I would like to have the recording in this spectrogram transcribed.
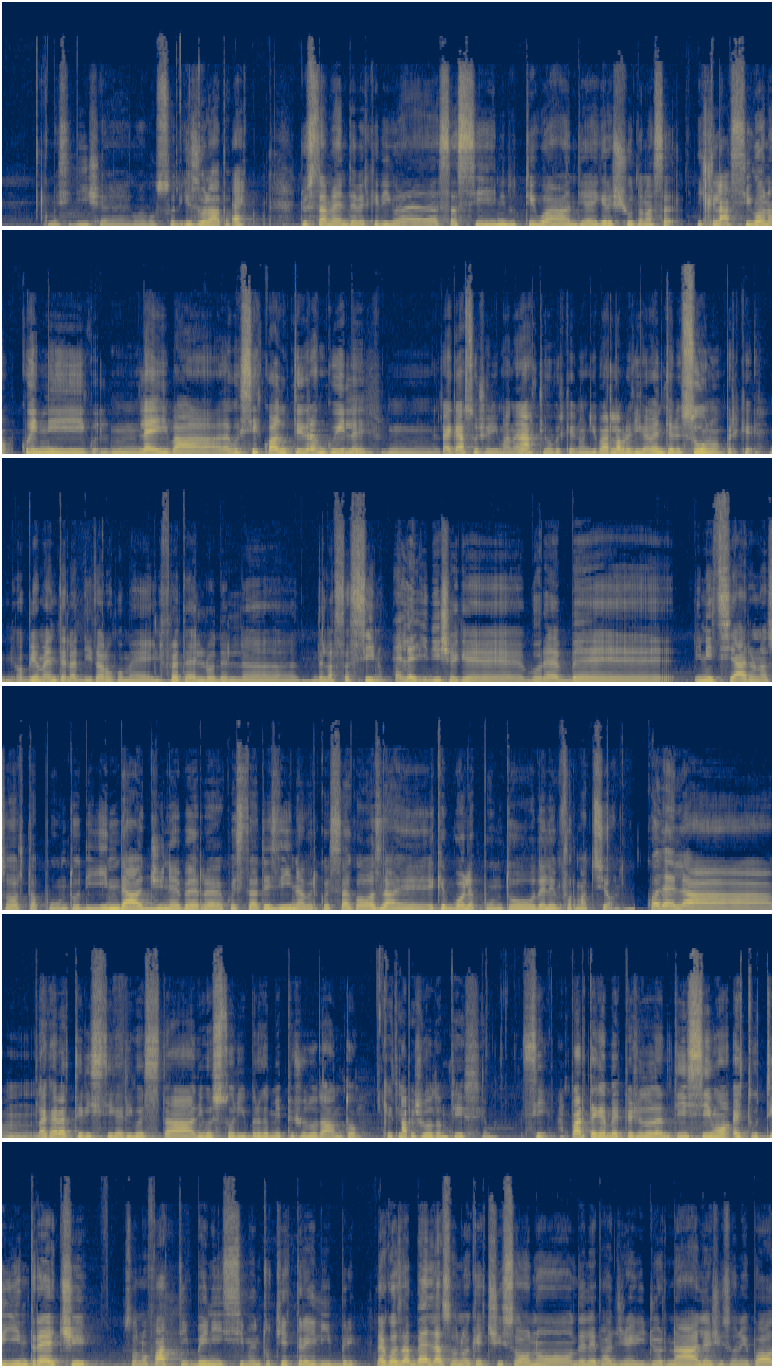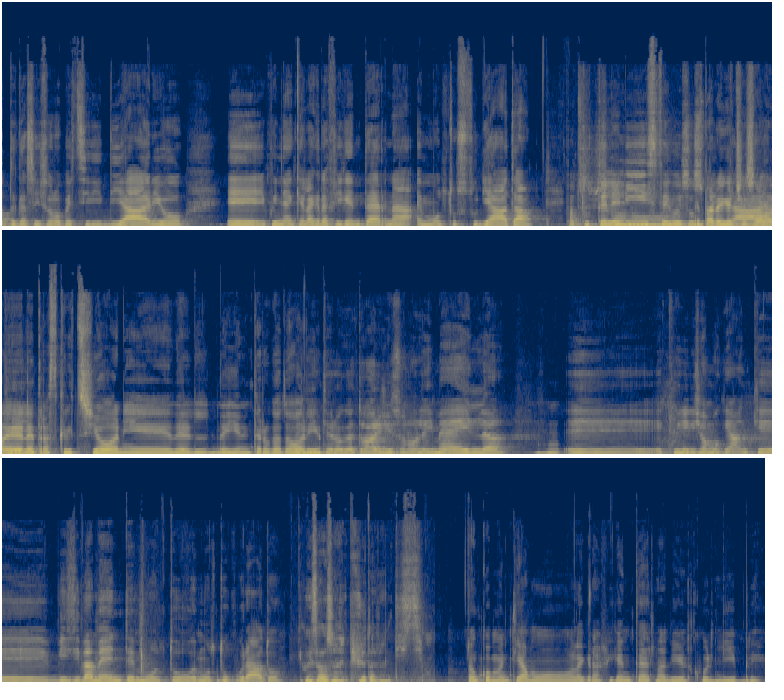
come si dice? Come posso dire? Isolata. Ecco giustamente perché dico, eh, assassini tutti quanti, hai cresciuto un assassino, il classico, no? Quindi mm, lei va da questi qua tutti tranquilli, mm, il ragazzo ci rimane un attimo perché non gli parla praticamente nessuno, perché ovviamente l'additano come il fratello del, dell'assassino. E lei gli dice che vorrebbe iniziare una sorta appunto di indagine per questa tesina, per questa cosa e, e che vuole appunto delle informazioni. Qual è la, la caratteristica di, questa, di, questo libro che mi è piaciuto tanto? Che ti è a, piaciuto tantissimo? Sì, a parte che mi è piaciuto tantissimo e tutti gli intrecci sono fatti benissimo in tutti e tre i libri. La cosa bella sono che ci sono delle pagine di giornale, ci sono i podcast, ci sono pezzi di diario e quindi anche la grafica interna è molto studiata, fa tutte le liste con i Mi pare che ci sono le, le trascrizioni del, degli interrogatori. Degli interrogatori, ci sono le email Uh-huh. E, e, quindi diciamo che anche visivamente è molto, è molto curato. E questa cosa mi è piaciuta tantissimo. Non commentiamo la grafica interna di alcuni libri.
